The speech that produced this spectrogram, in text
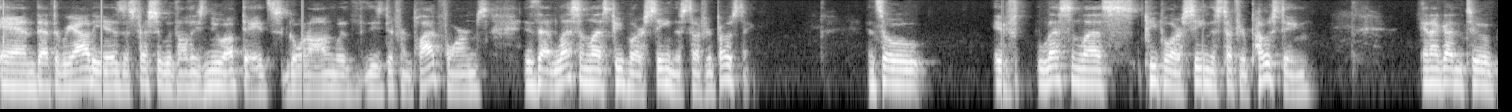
and that the reality is especially with all these new updates going on with these different platforms is that less and less people are seeing the stuff you're posting. And so if less and less people are seeing the stuff you're posting and i got into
